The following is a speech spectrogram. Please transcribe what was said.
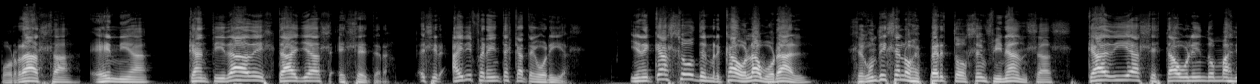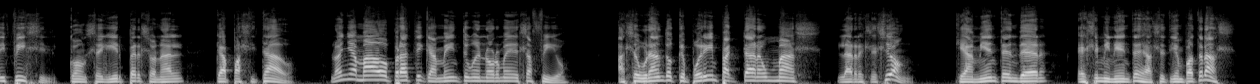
por raza, etnia, cantidades, tallas, etc. Es decir, hay diferentes categorías. Y en el caso del mercado laboral, según dicen los expertos en finanzas, cada día se está volviendo más difícil conseguir personal capacitado. Lo han llamado prácticamente un enorme desafío asegurando que puede impactar aún más la recesión, que a mi entender es inminente desde hace tiempo atrás.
